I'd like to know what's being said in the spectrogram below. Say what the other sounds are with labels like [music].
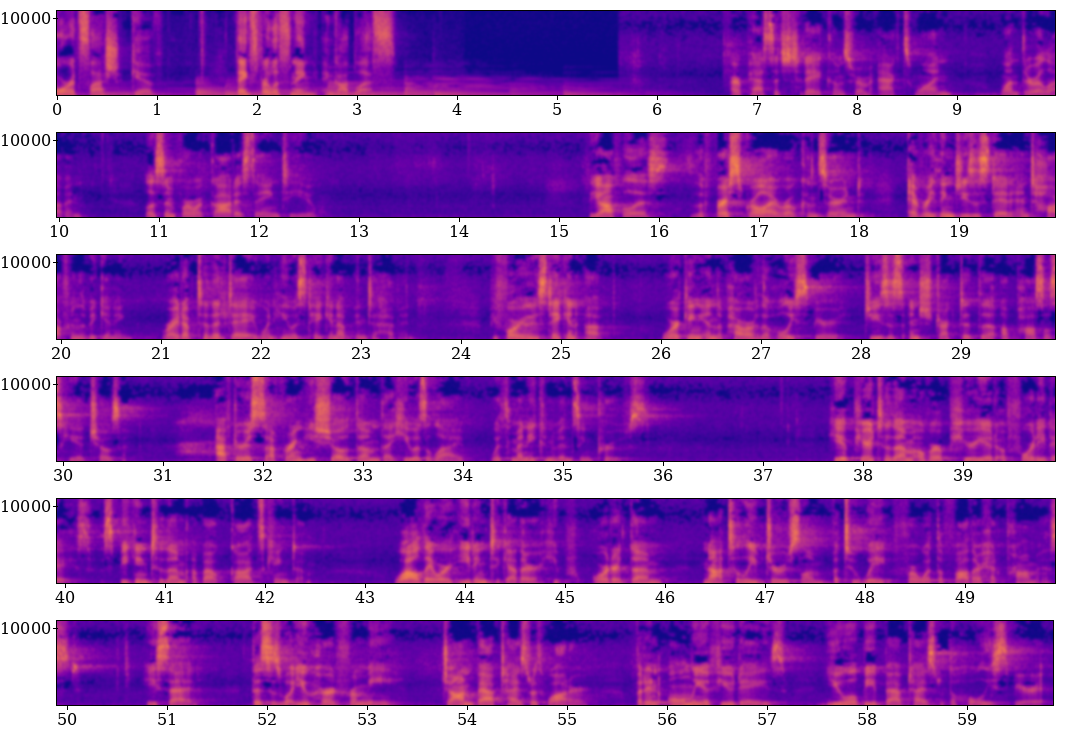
forward slash give. Thanks for listening, and God bless. Our passage today comes from Acts 1 1 through 11. Listen for what God is saying to you. Theophilus, the first scroll I wrote concerned everything Jesus did and taught from the beginning, right up to the day when he was taken up into heaven. Before he was taken up, working in the power of the Holy Spirit, Jesus instructed the apostles he had chosen. After his suffering, he showed them that he was alive with many convincing proofs. He appeared to them over a period of 40 days, speaking to them about God's kingdom. While they were eating together, he ordered them not to leave Jerusalem, but to wait for what the Father had promised. He said, This is what you heard from me John baptized with water, but in only a few days you will be baptized with the Holy Spirit.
